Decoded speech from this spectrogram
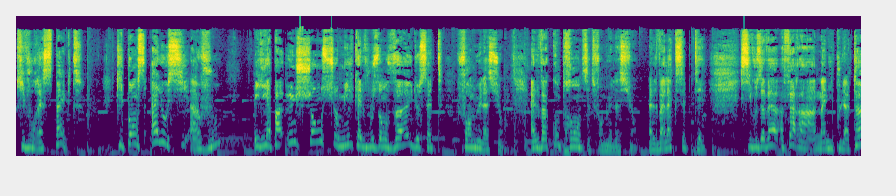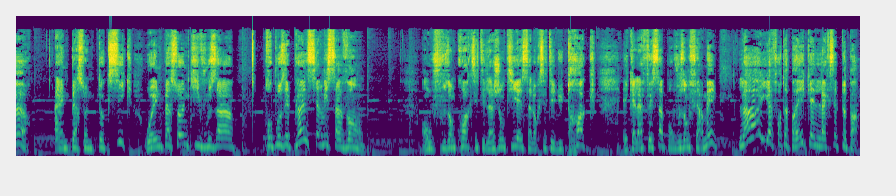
qui vous respecte, qui pense elle aussi à vous, il n'y a pas une chance sur mille qu'elle vous en veuille de cette formulation. Elle va comprendre cette formulation. Elle va l'accepter. Si vous avez affaire à un manipulateur, à une personne toxique ou à une personne qui vous a proposé plein de services avant, en vous faisant croire que c'était de la gentillesse alors que c'était du troc et qu'elle a fait ça pour vous enfermer, là, il y a fort à parier qu'elle l'accepte pas.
